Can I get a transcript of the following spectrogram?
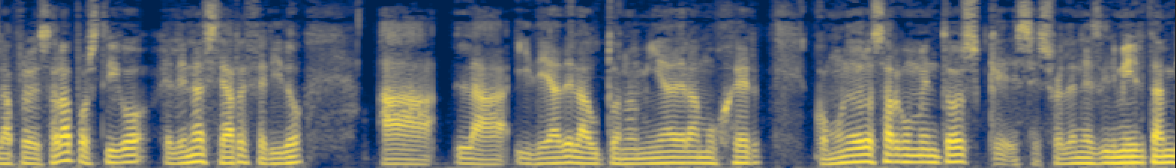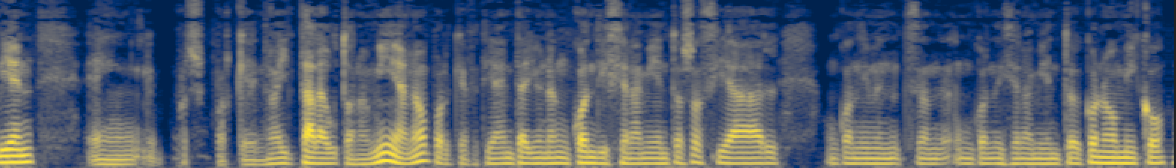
la profesora Postigo, Elena, se ha referido a la idea de la autonomía de la mujer como uno de los argumentos que se suelen esgrimir también en, pues porque no hay tal autonomía, ¿no? Porque efectivamente hay un condicionamiento social, un, condicionamiento económico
